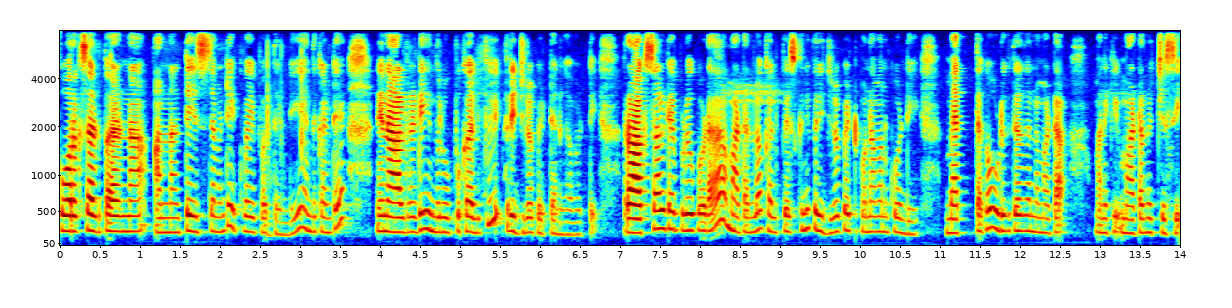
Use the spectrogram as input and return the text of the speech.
కూరకు సరిపడిన అన్నట్టు వేసామంటే ఎక్కువైపోద్దండి. ఎందుకంటే నేను ఆల్రెడీ ఇందులో ఉప్పు కలిపి ఫ్రిడ్జ్లో పెట్టాను కాబట్టి. రాక్ సాల్ట్ ఎప్పుడు కూడా మటన్లో కలిపేసుకుని ఫ్రిడ్జ్లో పెట్టుకున్నాం అనుకోండి మెత్తగా ఉడుకుతుంది అన్నమాట మనకి మటన్ వచ్చేసి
